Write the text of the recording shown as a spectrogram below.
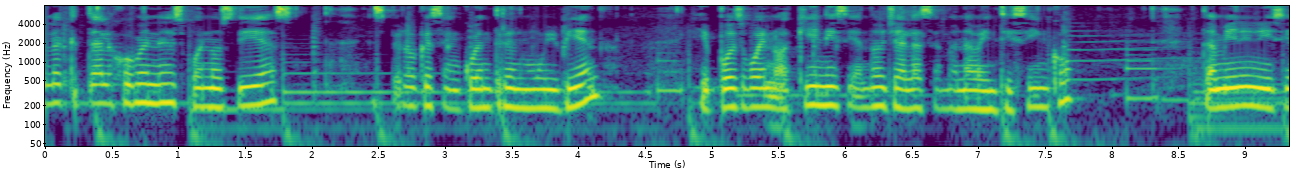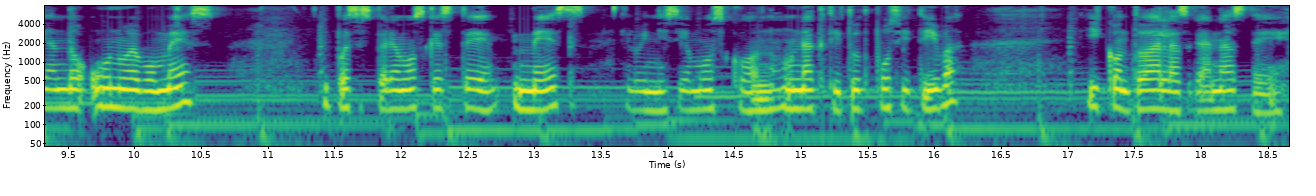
Hola, ¿qué tal jóvenes? Buenos días. Espero que se encuentren muy bien. Y pues bueno, aquí iniciando ya la semana 25, también iniciando un nuevo mes. Y pues esperemos que este mes lo iniciemos con una actitud positiva y con todas las ganas de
